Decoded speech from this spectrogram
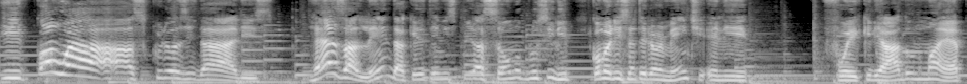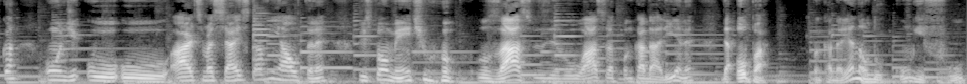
E qual a, as curiosidades? Reza a lenda que ele teve inspiração no Bruce Lee. Como eu disse anteriormente, ele foi criado numa época onde o, o artes marciais estava em alta, né? Principalmente os astros, o astro da pancadaria, né? Da, opa, pancadaria não, do Kung Fu,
